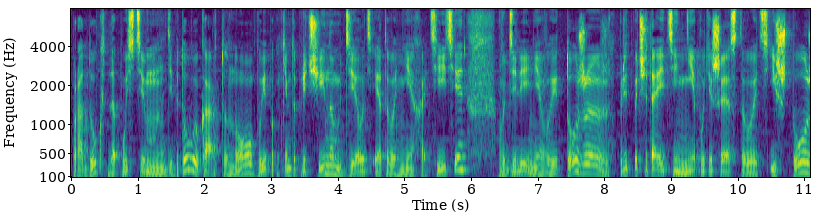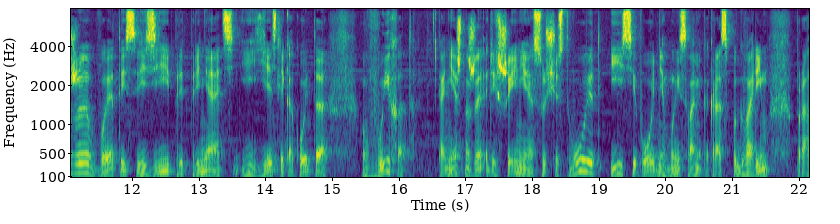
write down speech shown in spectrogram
продукт, допустим, дебетовую карту, но вы по каким-то причинам делать это этого не хотите, в отделение вы тоже предпочитаете не путешествовать, и что же в этой связи предпринять, и есть ли какой-то выход? Конечно же, решение существует, и сегодня мы с вами как раз поговорим про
